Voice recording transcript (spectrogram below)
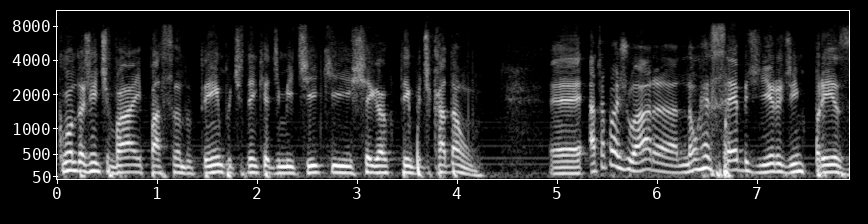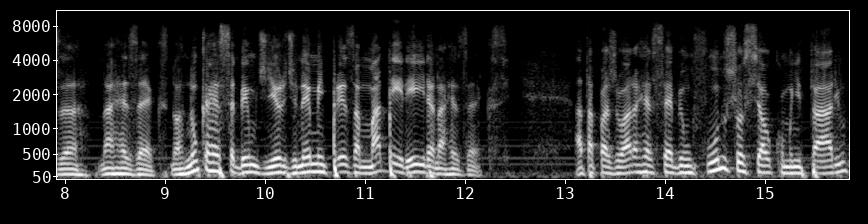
quando a gente vai passando o tempo, a gente tem que admitir que chega o tempo de cada um. É, a Tapajoara não recebe dinheiro de empresa na Resex. Nós nunca recebemos dinheiro de nenhuma empresa madeireira na Resex. A Tapajoara recebe um fundo social comunitário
